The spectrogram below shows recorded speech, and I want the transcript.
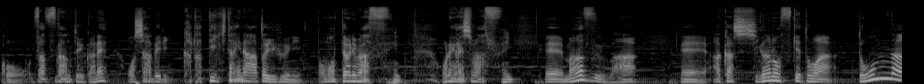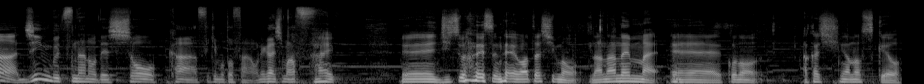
こう雑談というかねおしゃべり語っていきたいなというふうに思っております、はい、お願いします、はい、えー、まずは、えー、明石志賀之助とはどんな人物なのでしょうか？関本さんお願いします。はい。えー、実はですね私も7年前、えー、この明石比嘉之助を、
